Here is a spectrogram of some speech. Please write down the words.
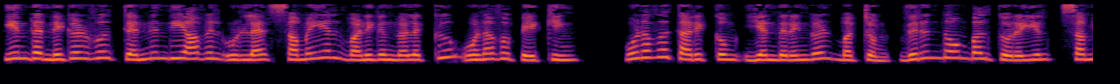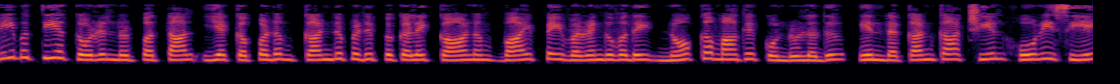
இந்த நிகழ்வு தென்னிந்தியாவில் உள்ள சமையல் வணிகங்களுக்கு உணவு பேக்கிங் உணவு தரிக்கும் இயந்திரங்கள் மற்றும் விருந்தோம்பல் துறையில் சமீபத்திய தொழில்நுட்பத்தால் இயக்கப்படும் கண்டுபிடிப்புகளை காணும் வாய்ப்பை வழங்குவதை நோக்கமாக கொண்டுள்ளது இந்த கண்காட்சியில் ஹோரிசியே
